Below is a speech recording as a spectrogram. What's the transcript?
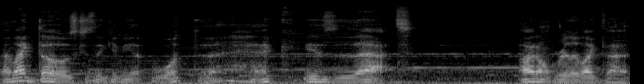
I like those because they give me a... What the heck is that? I don't really like that.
